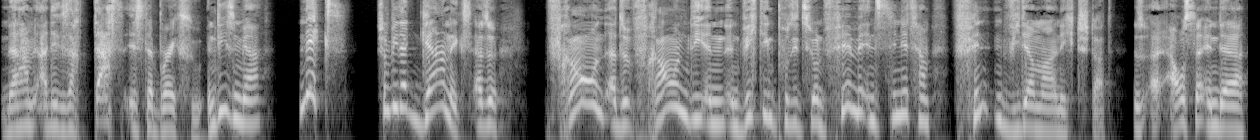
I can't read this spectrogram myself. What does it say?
Und dann haben alle gesagt, das ist der Breakthrough. In diesem Jahr nix. Schon wieder gar nichts. Also Frauen, also Frauen, die in, in wichtigen Positionen Filme inszeniert haben, finden wieder mal nicht statt. Äh, außer in der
